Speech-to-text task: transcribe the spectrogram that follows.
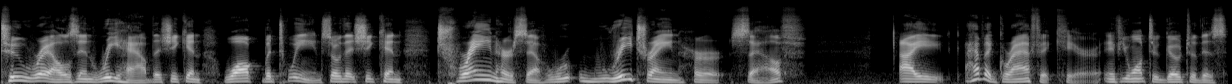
two rails in rehab that she can walk between so that she can train herself, re- retrain herself I have a graphic here. If you want to go to this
